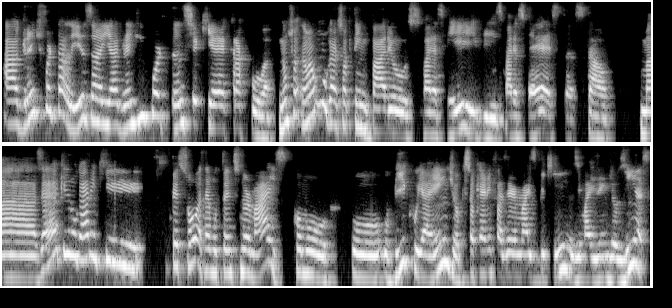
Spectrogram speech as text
a grande fortaleza e a grande importância que é Cracoa. Não, só, não é um lugar só que tem vários, várias raves, várias festas tal, mas é aquele lugar em que pessoas, né, mutantes normais, como o, o Bico e a Angel, que só querem fazer mais biquinhos e mais angelzinhas,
